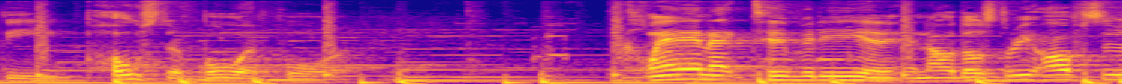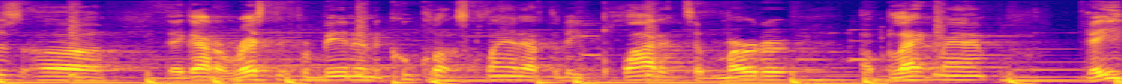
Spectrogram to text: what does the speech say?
the poster boy for Klan activity and, and all those three officers uh, that got arrested for being in the Ku Klux Klan after they plotted to murder a black man. They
